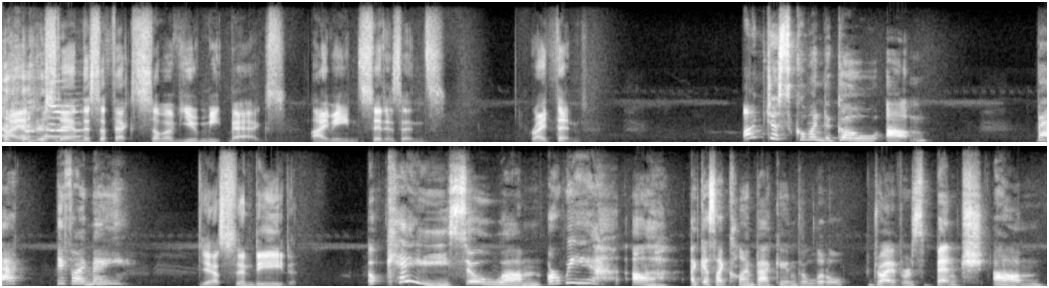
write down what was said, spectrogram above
I understand this affects some of you meatbags. I mean, citizens. Right then. I'm just going to go um back, if I may. Yes, indeed. Okay, so um are we uh I guess I climb back in the little driver's bench. Um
